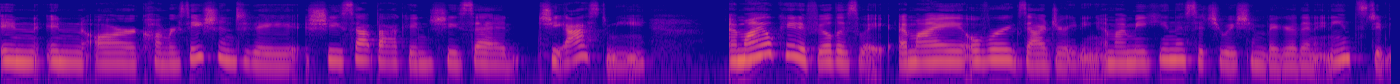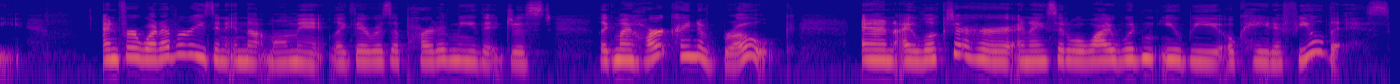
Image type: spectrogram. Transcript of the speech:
in in our conversation today, she sat back and she said, she asked me, Am I okay to feel this way? Am I over exaggerating? Am I making the situation bigger than it needs to be? And for whatever reason, in that moment, like there was a part of me that just, like my heart kind of broke. And I looked at her and I said, Well, why wouldn't you be okay to feel this?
